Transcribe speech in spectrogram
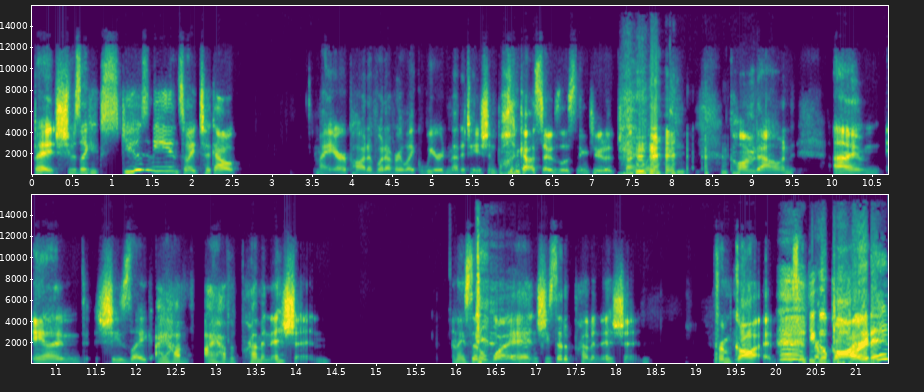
But she was like, "Excuse me," and so I took out my AirPod of whatever like weird meditation podcast I was listening to to try and like calm down. Um, and she's like, I have I have a premonition. And I said, a what? And she said, a premonition from God. And I said, You "From go, God?" pardon?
